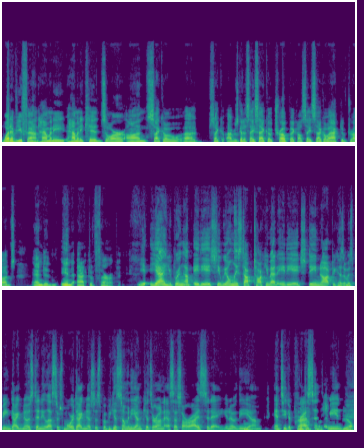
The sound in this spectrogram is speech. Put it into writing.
what have you found? How many how many kids are on psycho uh, psycho? I was going to say psychotropic. I'll say psychoactive drugs and in, in active therapy. Yeah, you bring up ADHD. We only stopped talking about ADHD not because it was being diagnosed any less. There's more diagnosis, but because so many young kids are on SSRIs today. You know, the mm. um, antidepressants. I mean, yeah.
